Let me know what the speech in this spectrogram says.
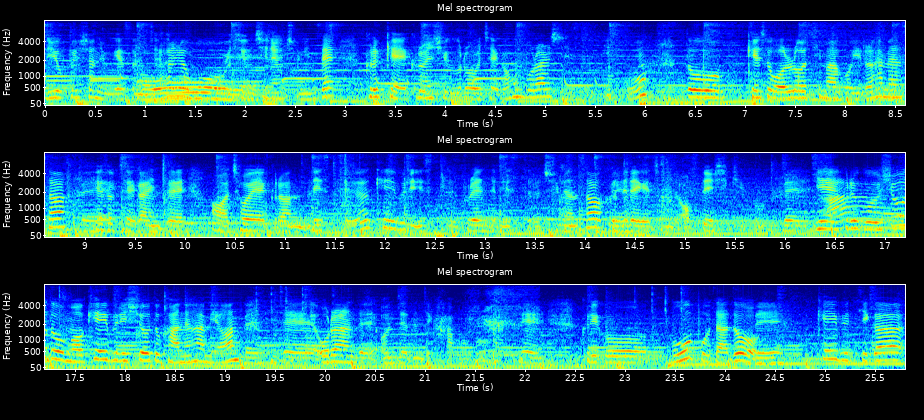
뉴욕 패션 위크에서 이제 오, 하려고 예. 지금 진행 중인데 그렇게 그런 식으로 제가 홍보를 할 수 있고 또 계속 Allure 팀하고 일을 하면서 네. 계속 제가 이제 어, 저의 그런 리스트 K 뷰티 리스트 브랜드 리스트를 주면서 네. 그들에게 좀 업데이트 시키고 네. 예, 아 그리고 쇼도 뭐 K 뷰티 쇼도 가능하면 네. 이제 오라는데 언제든지 가보고. 네. 그리고 무엇보다도 네. K뷰티가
